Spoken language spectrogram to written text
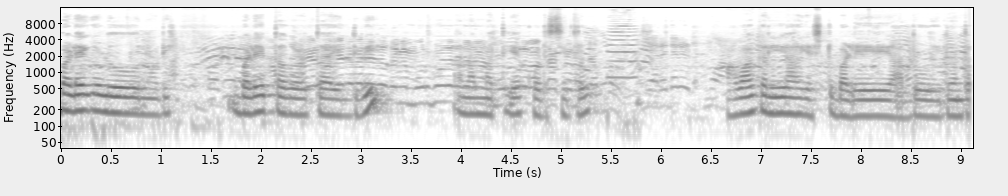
ಬಳೆಗಳು ನೋಡಿ, ಬಳೆ ತಗೊಳ್ತಾ ಇದ್ವಿ. ನಮ್ಮ ಅತ್ತಿಗೆ ಕೊಡಿಸಿದ್ರು. ಆವಾಗೆಲ್ಲ ಎಷ್ಟು ಬಳೆ, ಅದು ಇದು ಅಂತ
